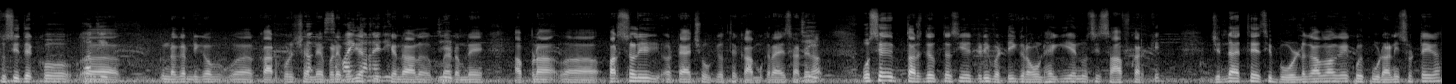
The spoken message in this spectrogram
ਤੁਸੀਂ ਦੇਖੋ। ਨਗਰ ਨਿਗਮ ਕਾਰਪੋਰੇਸ਼ਨ ਨੇ ਬੜੇ ਵਧੀਆ ਤਰੀਕੇ। ਨਾਲ। ਮੈਡਮ ਨੇ ਆਪਣਾ ਪਰਸਨਲੀ ਅਟੈਚ ਹੋ ਕੇ ਉੱਥੇ ਕੰਮ ਕਰਾਏ ਸਾਡੇ। ਨਾਲ ਉਸੇ ਤਰਜ਼ ਦੇ ਉੱਤੇ ਅਸੀਂ ਇਹ ਜਿਹੜੀ ਵੱਡੀ ਗਰਾਊਂਡ ਹੈਗੀ ਇਹਨੂੰ ਅਸੀਂ ਸਾਫ਼ ਕਰਕੇ ਜਿੰਨਾ ਇੱਥੇ ਅਸੀਂ ਬੋਰਡ ਲਗਾਵਾਂਗੇ ਕੋਈ ਕੂੜਾ ਨਹੀਂ ਸੁੱਟੇਗਾ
